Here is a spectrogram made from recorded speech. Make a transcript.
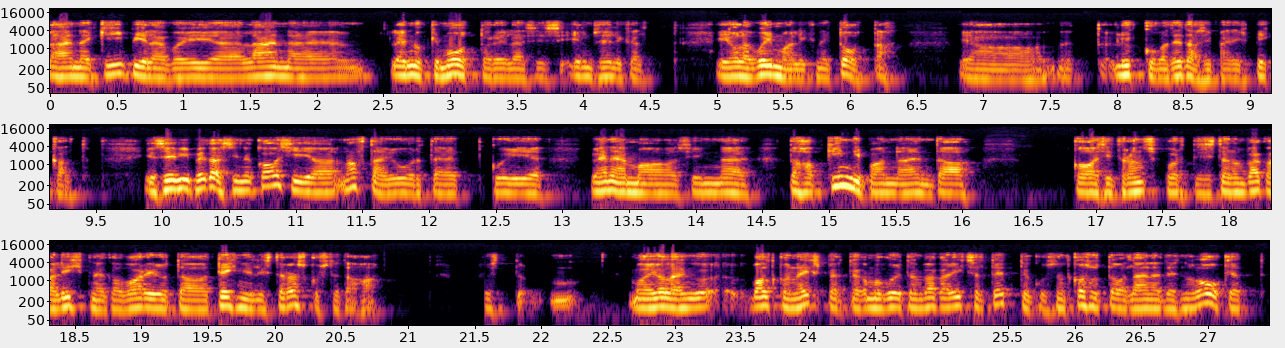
lääne kiibile või lääne lennuki mootorile, siis ilmselgelt ei ole võimalik neid toota. Ja need lükkuvad edasi päris pikalt. Ja see viib edasi sinna gaasi ja nafta juurde, et kui Venemaa siin äh, tahab kinni panna enda gaasitransporti, siis tal on väga lihtne ka varjuda tehniliste raskuste taha. sest ma ei ole valdkonna ekspert, aga ma kujutan väga lihtsalt ette, kus nad kasutavad lääne tehnoloogiat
